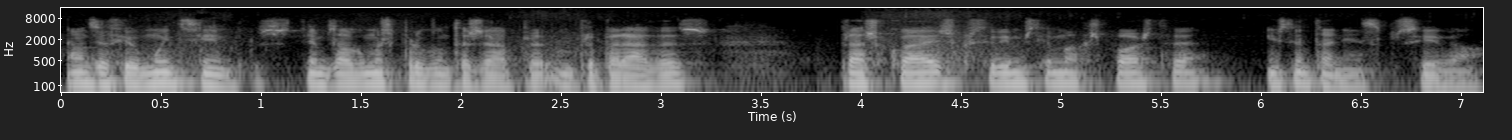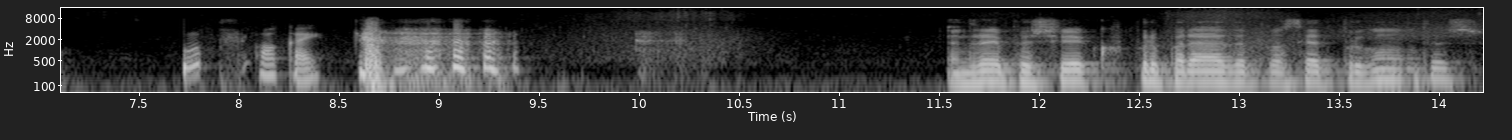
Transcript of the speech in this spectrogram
É um desafio muito simples. Temos algumas perguntas já preparadas para as quais gostaríamos de ter uma resposta instantânea, se possível. Ups, ok. André Pacheco, preparada para o sete perguntas?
